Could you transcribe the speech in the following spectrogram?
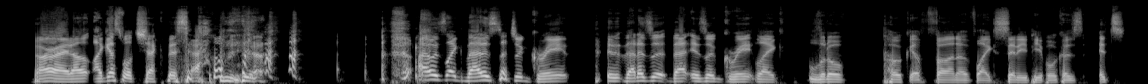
All right, I'll, I guess we'll check this out. yeah. I was like, that is such a great. That is a that is a great like little poke of fun of like city people because it's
